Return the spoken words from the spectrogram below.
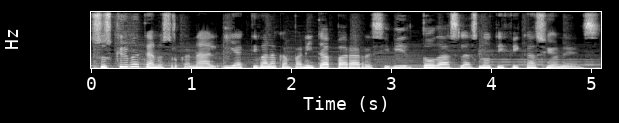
Suscríbete a nuestro canal y activa la campanita para recibir todas las notificaciones.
